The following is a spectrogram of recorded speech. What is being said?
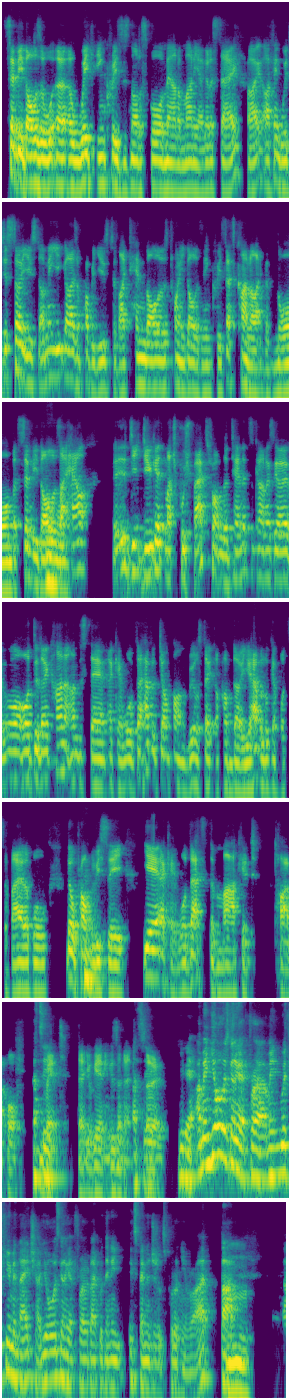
seventy dollars a, a week increase is not a small amount of money. I got to say, right? I think we're just so used to. I mean, you guys are probably used to like ten dollars, twenty dollars increase. That's kind of like the norm. But seventy dollars, Mhm. like how? uh, Do, do you get much pushbacks from the tenants kind of go, or, or do they kind of understand? Okay, well, if they have a jump on realestate.com, though, you have a look at what's available. They'll probably see, yeah, okay, well, that's the market type of That's it. rent that you're getting, isn't it? That's so yeah. I mean, you're always going to get thrown. I mean, with human nature, you're always going to get thrown back with any expenditure that's put on you, right? But mm,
